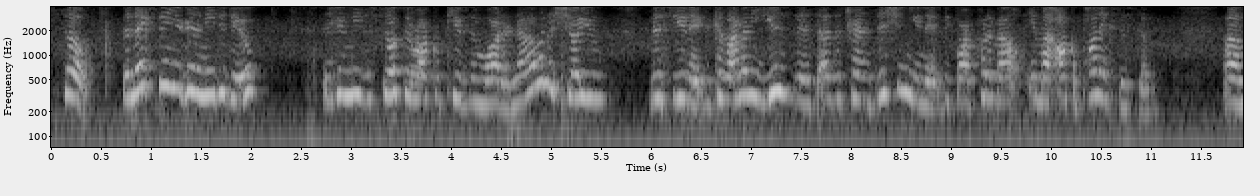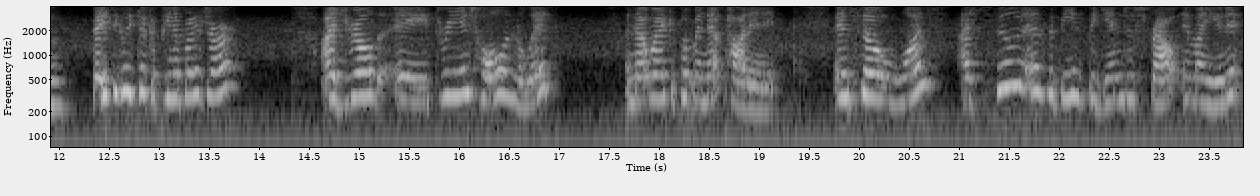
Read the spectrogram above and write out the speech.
so the next thing you're gonna need to do is you're gonna need to soak the Rockwool cubes in water. Now I'm gonna show you this unit because I'm gonna use this as a transition unit before I put them out in my aquaponics system. Um, basically took a peanut butter jar, I drilled a three inch hole in the lid, and that way I could put my net pot in it. And so once, as soon as the beans begin to sprout in my unit,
